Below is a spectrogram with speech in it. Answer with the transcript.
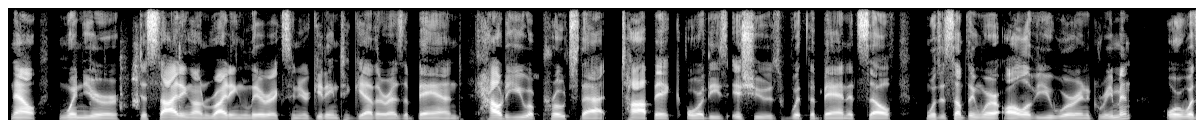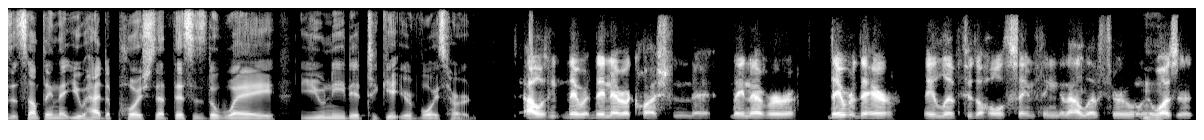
Now, when you're deciding on writing lyrics and you're getting together as a band, how do you approach that topic or these issues with the band itself? Was it something where all of you were in agreement? Or was it something that you had to push that this is the way you needed to get your voice heard? I was they were they never questioned it. They never they were there. They lived through the whole same thing that I lived through. Mm-hmm. It wasn't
